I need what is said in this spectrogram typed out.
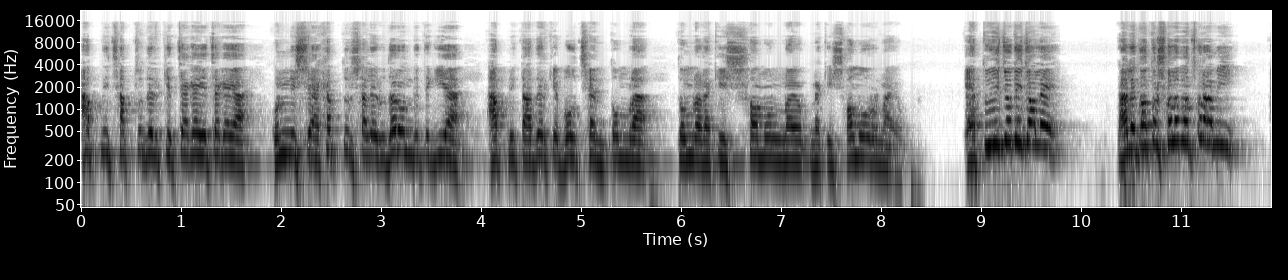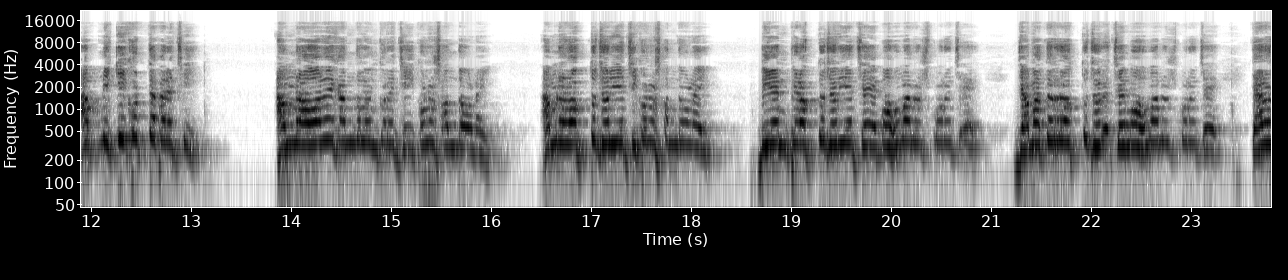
আপনি ছাত্রদেরকে চাগাইয়ে চাগাইয়া উনিশশো একাত্তর সালের উদাহরণ দিতে গিয়া আপনি তাদেরকে বলছেন, তোমরা তোমরা নাকি সমন্বয়ক, নাকি সমর নায়ক এতই যদি চলে, তাহলে গত ষোলো বছর আমি, আপনি কি করতে পেরেছি? আমরা অনেক আন্দোলন করেছি, কোনো সন্দেহ নাই। আমরা রক্ত ঝরিয়েছি, কোনো সন্দেহ নাই। বিএনপি রক্ত ঝরিয়েছে, বহু মানুষ মরেছে। জামাতের রক্ত ঝরেছে বহু মানুষ মরেছে তেরো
